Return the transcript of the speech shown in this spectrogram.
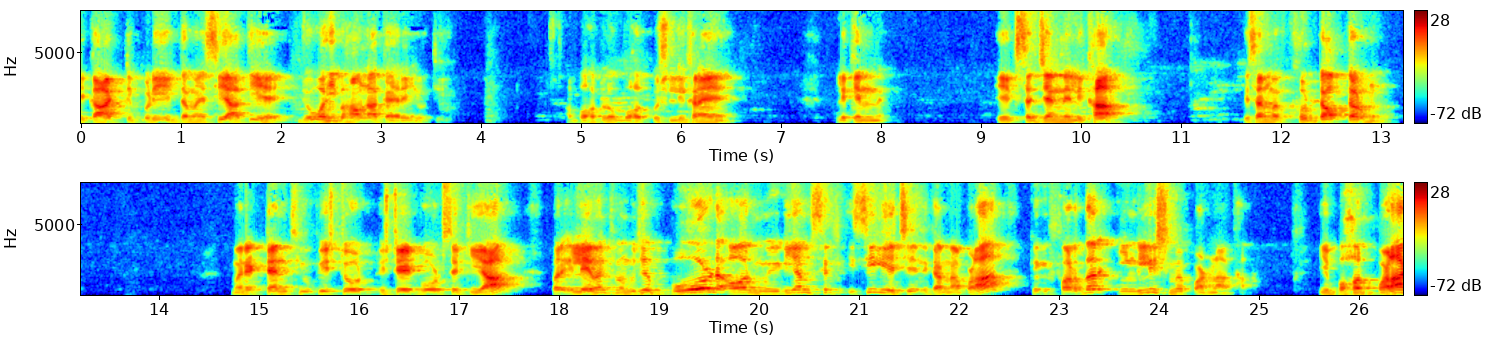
एक आध टिप्पणी एकदम ऐसी आती है, जो वही भावना कह रही होती है। अब बहुत लोग बहुत कुछ लिख रहे हैं, लेकिन एक सज्जन ने लिखा कि, सर, मैं खुद डॉक्टर हूँ। मैंने टेंथ यूपी स्टेट बोर्ड से किया पर इलेवेंथ में मुझे बोर्ड और मीडियम सिर्फ़ इसीलिए चेंज करना पड़ा क्योंकि फर्दर इंग्लिश में पढ़ना था। ये बहुत बड़ा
